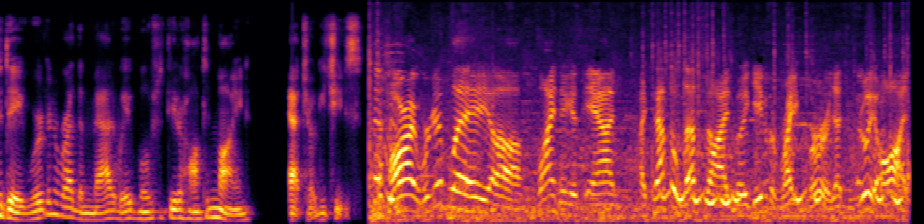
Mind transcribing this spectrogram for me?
Today, we're going to ride the Mad Wave Motion Theater Haunted Mine at Chuck E. Cheese. All right, we're gonna play uh, flying tickets, and I tapped the left side, but it gave it the right bird. That's really odd.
